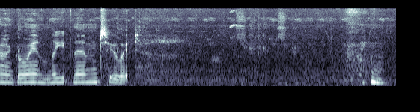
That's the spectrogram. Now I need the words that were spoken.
I'm gonna go in and leave them to it.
